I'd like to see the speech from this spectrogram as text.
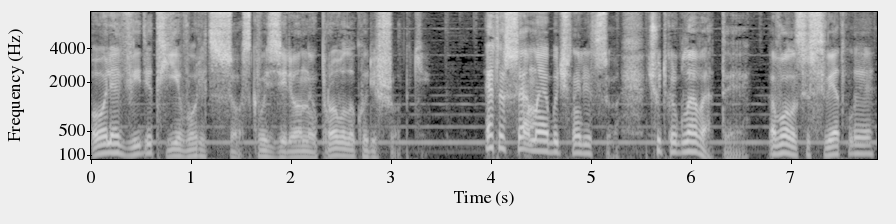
Оля видит его лицо сквозь зеленую проволоку решетки. Это самое обычное лицо, чуть кругловатое, волосы светлые,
